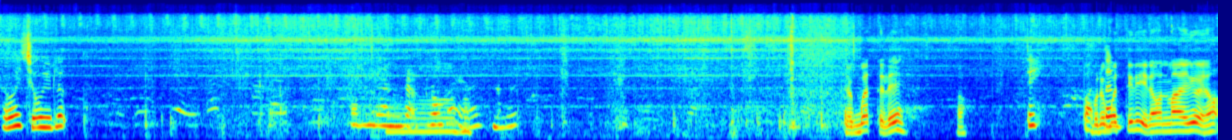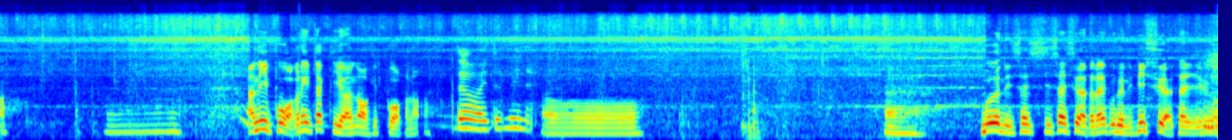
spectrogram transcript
โอ้ยชุยลึกผม เรียนกับเขาไม่เหรอนะเว้ยเดี๋ยวเบิดแต่เลยติปอดบ่ได้เต็เบิมดติดิเนาะมันมาเรื่อยๆเนาะอืมอันนี้ปวกอันนี้จักเที่ยวมันออกคิดปวกอะเนาะ โดยตัวนี้แหละโอ้อ่าบืนนี่ใส่ใส่เสื้อตัวได้บืนนี่มีเสื้อใส่อยู่บ่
